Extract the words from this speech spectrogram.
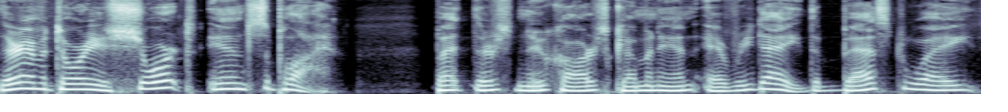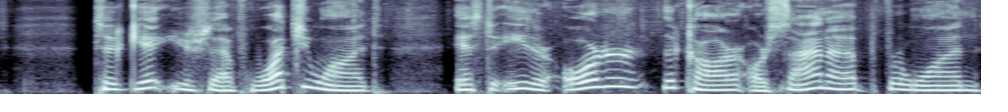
Their inventory is short in supply but there's new cars coming in every day. The best way to get yourself what you want is to either order the car or sign up for one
